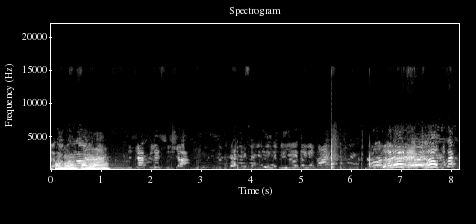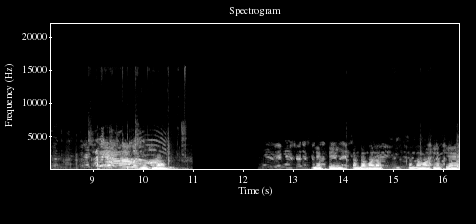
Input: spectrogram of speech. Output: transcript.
पहिले चालू आहे लेफ्टी संगमाला संगमाला लेफ्टी आहे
